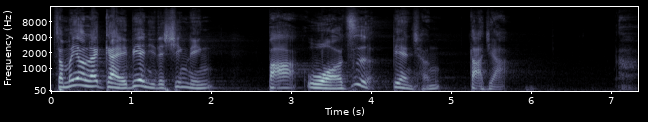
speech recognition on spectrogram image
怎么样来改变你的心灵？把我字变成大家，啊，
